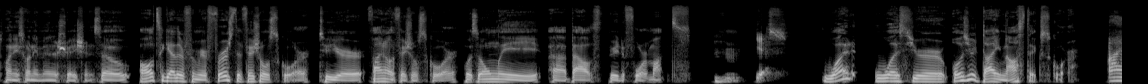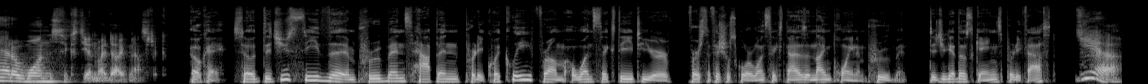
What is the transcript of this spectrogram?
2020 administration. So altogether, from your first official score to your final official score was only about three to four months. Mm-hmm. Yes. What was your what was your diagnostic score? I had a 160 on my diagnostic. Okay. So did you see the improvements happen pretty quickly from a 160 to your first official score 169 as a nine point improvement? Did you get those gains pretty fast? Yeah.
